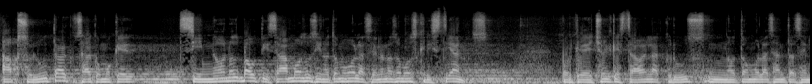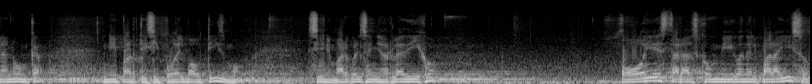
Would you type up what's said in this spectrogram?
absoluta, o sea, como que si no nos bautizamos o si no tomamos la cena no somos cristianos. Porque de hecho el que estaba en la cruz no tomó la Santa Cena nunca, ni participó del bautismo. Sin embargo, el Señor le dijo, hoy estarás conmigo en el paraíso.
